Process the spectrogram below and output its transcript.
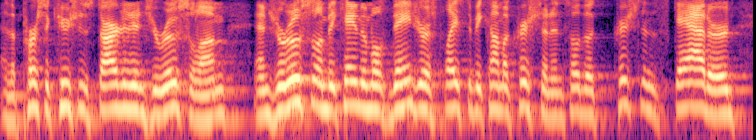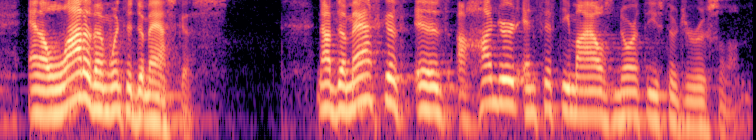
And the persecution started in Jerusalem, and Jerusalem became the most dangerous place to become a Christian. And so the Christians scattered, and a lot of them went to Damascus. Now, Damascus is 150 miles northeast of Jerusalem.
